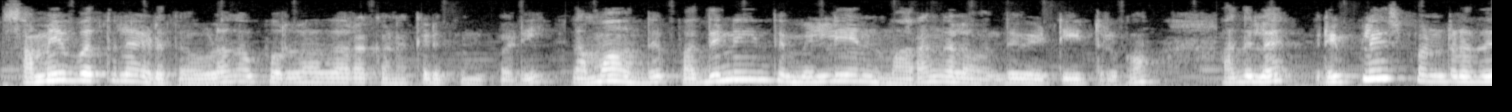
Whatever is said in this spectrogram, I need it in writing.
சமீபத்தில் எடுத்த உலக பொருளாதார கணக்கெடுப்பின்படி நம்ம வந்து பதினைந்து மில்லியன் மரங்களை வந்து வெட்டிகிட்டு இருக்கோம். அதில் ரிப்ளேஸ் பண்ணுறது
